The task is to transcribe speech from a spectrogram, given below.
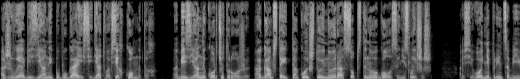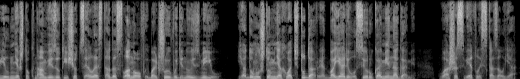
а живые обезьяны и попугаи сидят во всех комнатах. Обезьяны корчат рожи, а гам стоит такой, что иной раз собственного голоса не слышишь. А сегодня принц объявил мне, что к нам везут еще целое стадо слонов и большую водяную змею. Я думал, что у меня хватит удара, и отбояривался и руками, и ногами. «Ваша светлость», — сказал я, —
